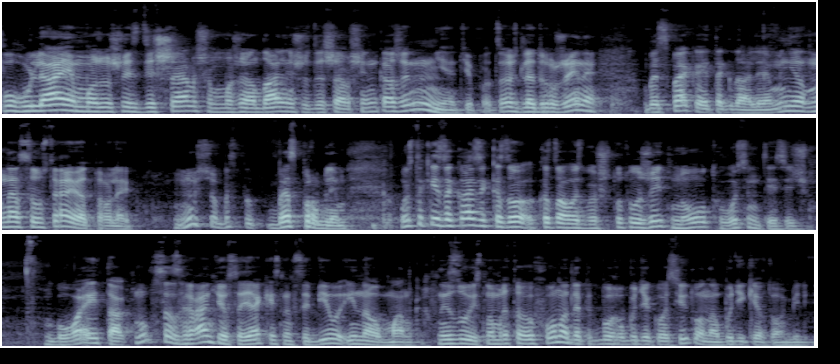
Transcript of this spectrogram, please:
погуляємо, може щось дешевше, може надалі щось дешевше. Він каже, ну ні, типу, це ж для дружини, безпека і так далі. Мені мене все устраює, відправляй. Ну все, без, без проблем. Ось такий заказик, каза- казалось би, що тут лежить, ну от 8 тисяч. Буває і так. Ну, все з гарантією, все якісне, все біло і на обманках. Внизу є номер телефону для підбору будь-якого світла на будь-який автомобілі.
